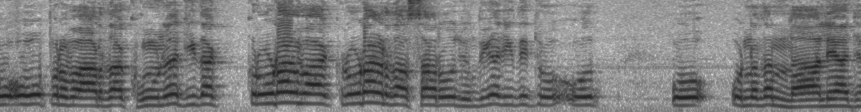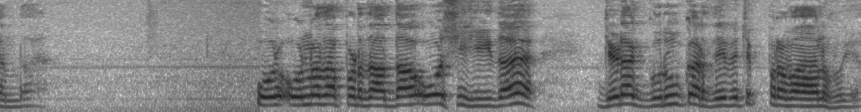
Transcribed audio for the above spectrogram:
ਉਹ ਉਹ ਪਰਿਵਾਰ ਦਾ ਖੂਨ ਹੈ, ਜਿਹਦਾ ਕਰੋੜਾਂ ਵਾ ਕਰੋੜਾਂ ਅਰਦਾਸਾਂ ਰੋਜ਼ ਹੁੰਦੀਆਂ, ਜਿਹਦੇ ਚ ਉਹ ਉਹ ਉਹਨਾਂ ਦਾ ਨਾਂ ਲਿਆ ਜਾਂਦਾ ਹੈ। ਉਹ ਉਹਨਾਂ ਦਾ ਪੜਦਾਦਾ ਉਹ ਸ਼ਹੀਦ ਹੈ, ਜਿਹੜਾ ਗੁਰੂ ਘਰ ਦੇ ਵਿੱਚ ਪ੍ਰਵਾਨ ਹੋਇਆ।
